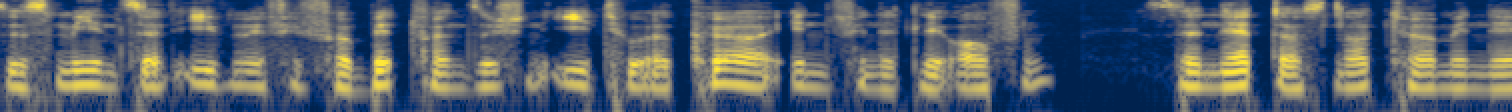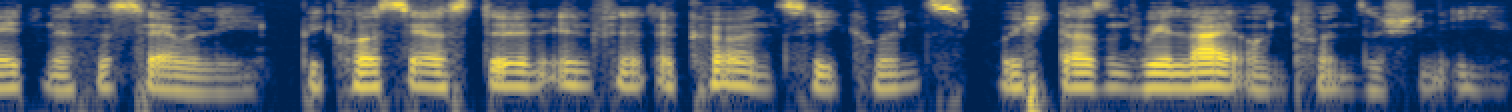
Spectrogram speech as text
This means that even if we forbid transition E to occur infinitely often, the net does not terminate necessarily, because there is still an infinite occurrence sequence which doesn't rely on transition E.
